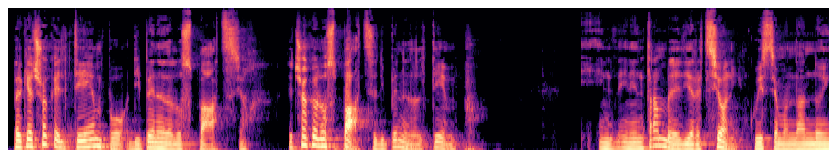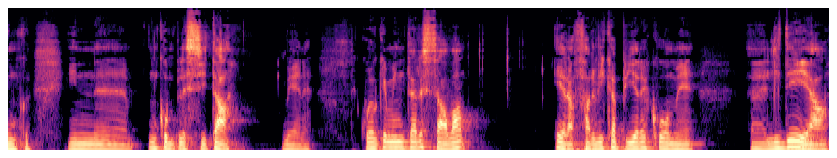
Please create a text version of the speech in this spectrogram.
perché ciò che è il tempo dipende dallo spazio e ciò che è lo spazio dipende dal tempo in, in entrambe le direzioni. Qui stiamo andando in, in, eh, in complessità. Bene, quello che mi interessava era farvi capire come eh, l'idea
